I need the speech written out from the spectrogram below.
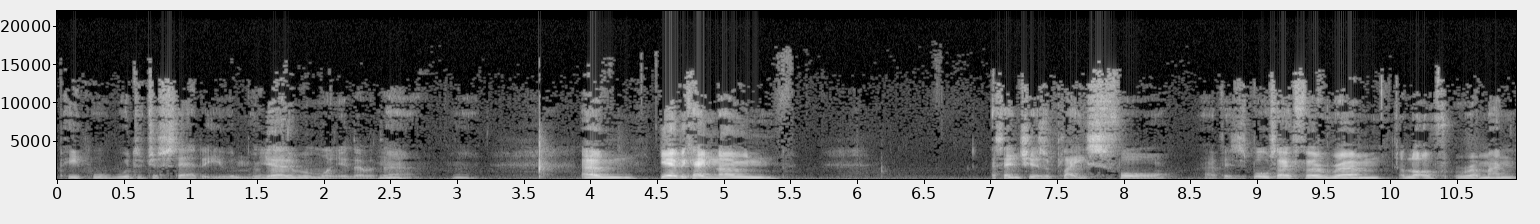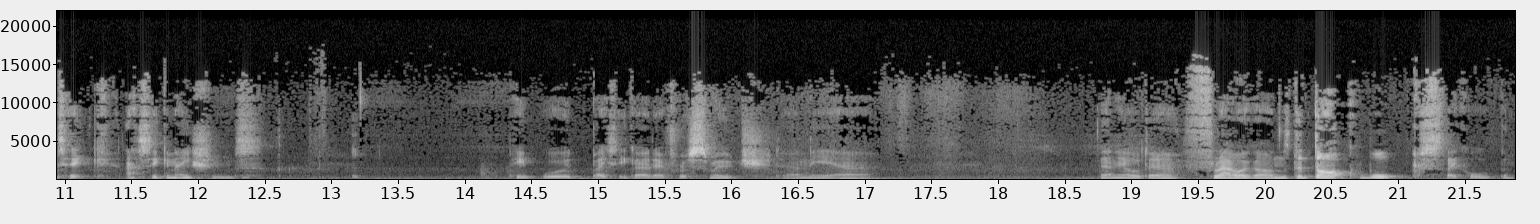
people would have just stared at you, wouldn't they? Yeah, they wouldn't want you there, would they? Yeah. yeah. Um, yeah, it became known essentially as a place for uh, visitors, but also for um, a lot of romantic assignations. People would basically go there for a smooch down the uh, down the old uh, flower gardens, the dark walks they called them,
